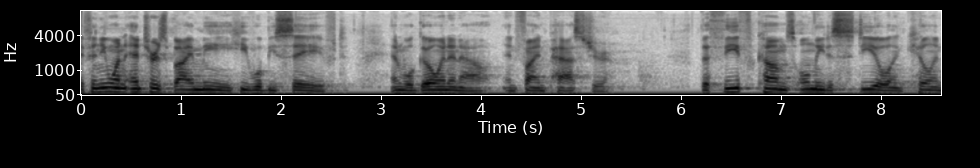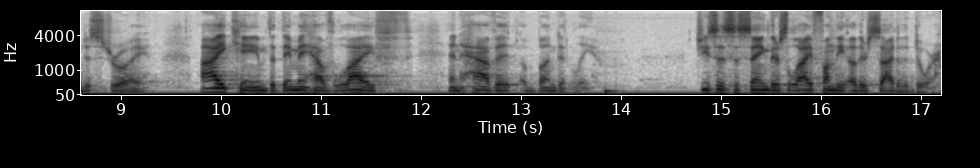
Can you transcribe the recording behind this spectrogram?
If anyone enters by me, he will be saved and will go in and out and find pasture. The thief comes only to steal and kill and destroy. I came that they may have life and have it abundantly. Jesus is saying there's life on the other side of the door.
